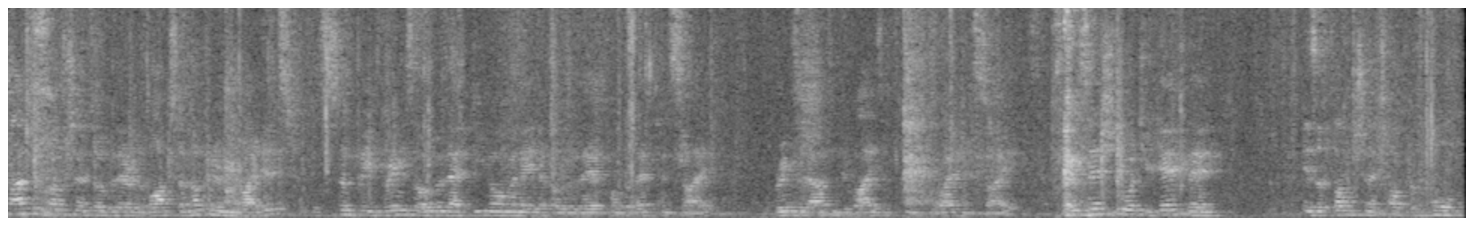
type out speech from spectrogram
transfer function that's over there in the box, I'm not going to rewrite it. It simply brings over that denominator over there from the left-hand side, brings it out and divides it on the right-hand side. So essentially what you get then is a function that's of the form.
